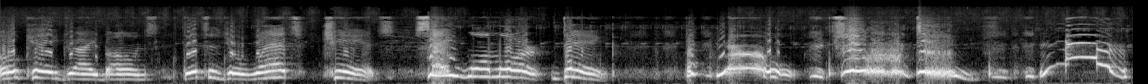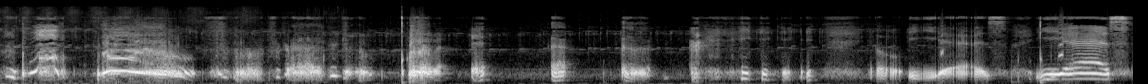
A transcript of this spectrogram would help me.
Okay, Dry Bones, this is your last chance. Say one more thing. But no! Say one more thing! oh, yes. Yes.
